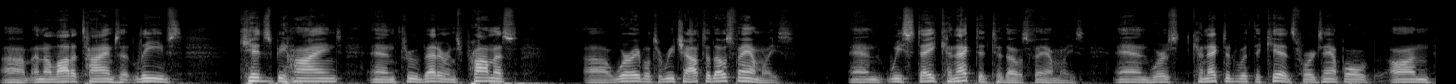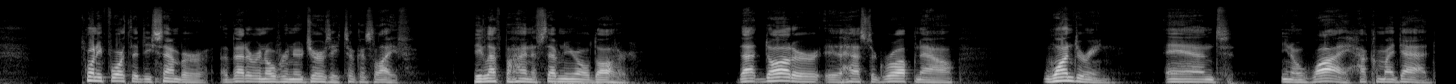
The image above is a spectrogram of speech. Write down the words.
Um, and a lot of times it leaves kids behind. And through Veterans Promise, uh, we're able to reach out to those families and we stay connected to those families. And we're connected with the kids. For example, on 24th of December, a veteran over in New Jersey took his life he left behind a seven year old daughter. That daughter eh, has to grow up now wondering and, you know, why? How come my dad?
